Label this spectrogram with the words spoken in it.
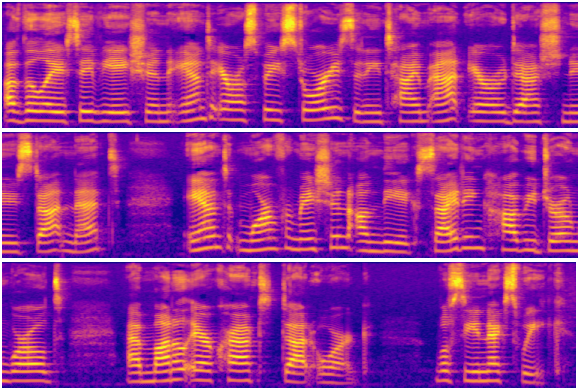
of the latest aviation and aerospace stories anytime at aero-news.net and more information on the exciting hobby drone world at modelaircraft.org. We'll see you next week.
